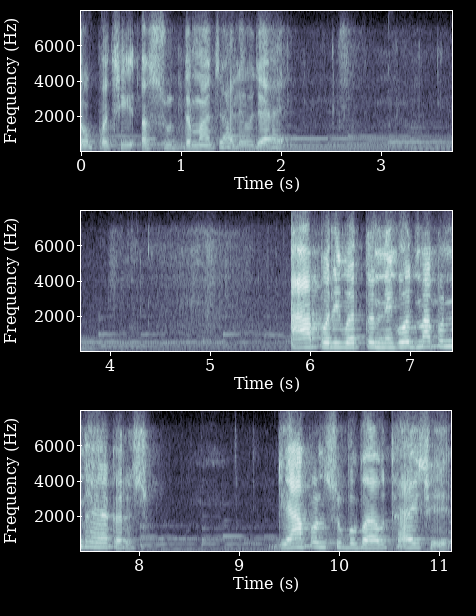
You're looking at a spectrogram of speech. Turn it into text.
તો પછી અશુદ્ધમાં ચાલ્યો જાય. આ પરિવર્તન નિગોદમાં પણ થયા કરે છે. જ્યાં પણ શુભ ભાવ થાય છે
